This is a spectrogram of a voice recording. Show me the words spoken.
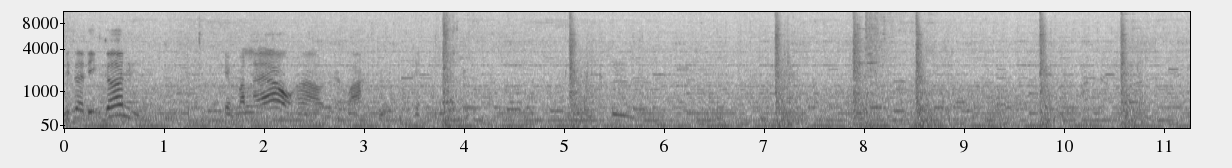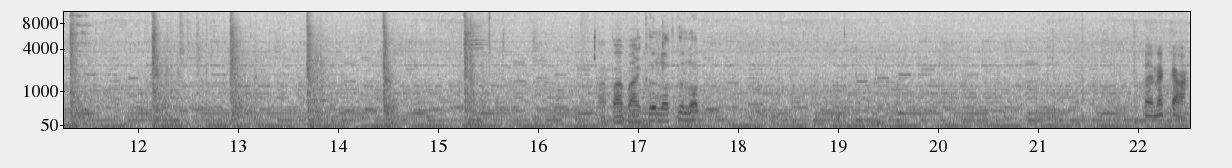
ดิสเตอร์ดิเกิลเก็บมาแล้ว อ้าวเดี๋ยววะ ไปไปๆขึ้นรถขึ้นรถใส่หน้ากาก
